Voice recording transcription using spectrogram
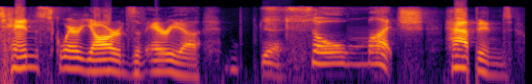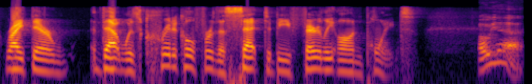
10 square yards of area Yeah. so much happened right there that was critical for the set to be fairly on point. Oh yeah.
